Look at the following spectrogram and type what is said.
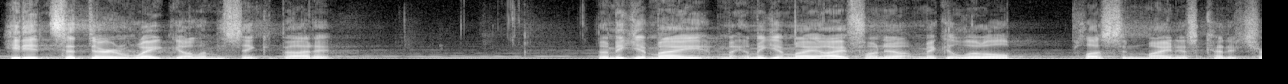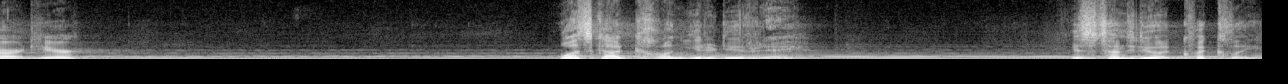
He didn't sit there and wait and go, let me think about it. Let me get my, let me get my iPhone out and make a little plus and minus kind of chart here. What's God calling you to do today? Is it time to do it quickly?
